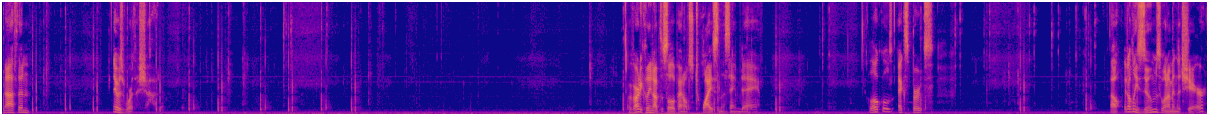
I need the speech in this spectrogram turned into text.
Nothing. It was worth a shot. We've already cleaned up the solar panels twice in the same day. Locals, experts. Oh, it only zooms when I'm in the chair?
